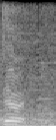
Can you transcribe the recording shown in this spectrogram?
Let's do it.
